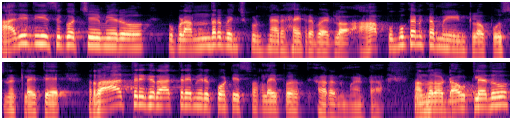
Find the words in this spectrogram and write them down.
అది తీసుకొచ్చి మీరు ఇప్పుడు అందరూ పెంచుకుంటున్నారు హైదరాబాద్లో. ఆ పువ్వు కనుక మీ ఇంట్లో పూసినట్లయితే రాత్రికి రాత్రే మీరు కోటీశ్వరులు అయిపోతారనమాట అందులో డౌట్ లేదు.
